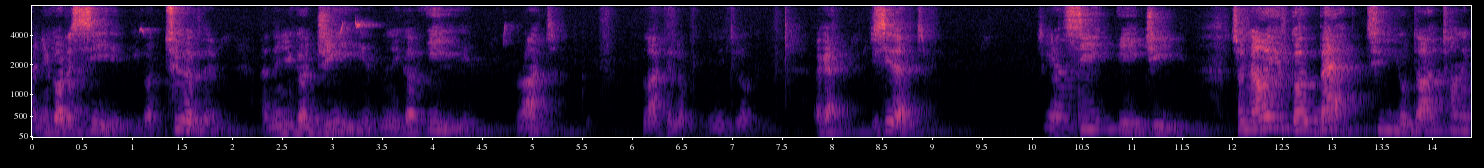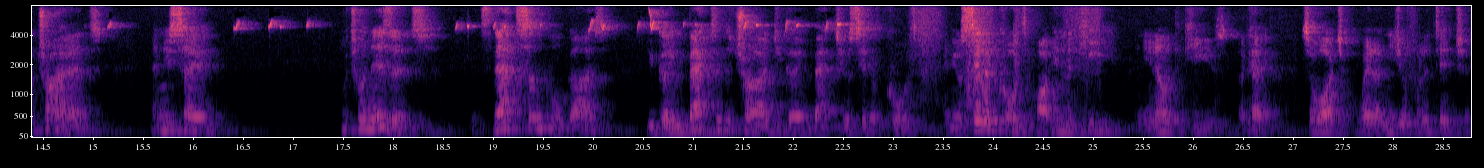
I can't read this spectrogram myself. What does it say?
And you got a C. You got two of them. And then you go G, and then you go E, right? Like a look, you need to look. Okay, you see that? So you got C, E, G. So now you go back to your diatonic triads and you say, which one is it? It's that simple, guys. You're going back to the triad, you're going back to your set of chords, and your set of chords are in the key. And you know what the key is. Okay, so watch. Wait, I need your full attention.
